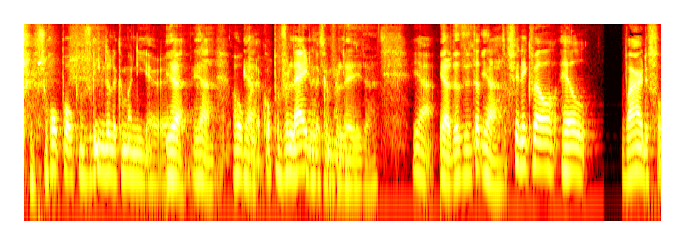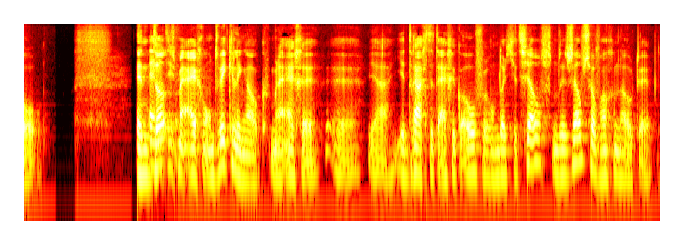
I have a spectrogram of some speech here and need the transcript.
schoppen op een vriendelijke manier. Uh, ja, ja. Hopelijk, ja. op een verleidelijke een manier. verleden. Ja, Ja, dat is... dat ja. vind ik wel heel waardevol. En En dat... het is mijn eigen ontwikkeling ook. Mijn eigen, uh, ja, je draagt het eigenlijk over omdat je het zelf, er zelf zo van genoten hebt.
